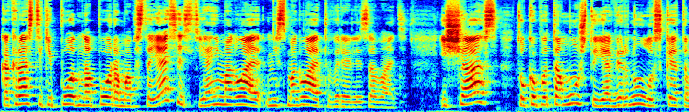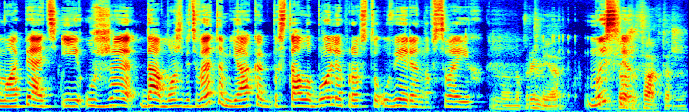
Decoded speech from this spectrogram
Как раз-таки под напором обстоятельств я не могла, не смогла этого реализовать. И сейчас только потому, что я вернулась к этому опять, и уже, да, может быть, в этом я как бы стала более просто уверена в своих... Ну, например. Мысли? Это тоже фактор же.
